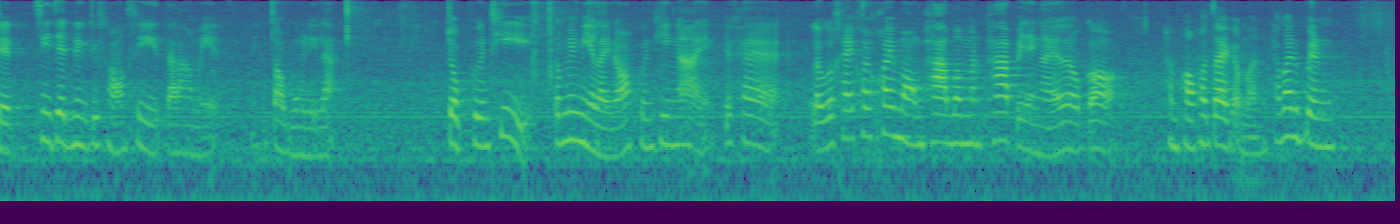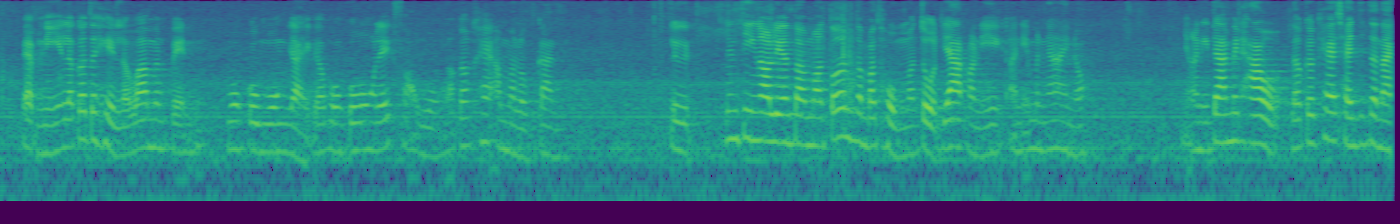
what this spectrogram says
417 471.24 ตารางเมตรนี่ตอบวงลีละ จบพื้นที่ก็ไม่มีอะไรเนาะพื้นที่ง่ายก็แค่ เราก็แค่ค่อย ๆ มองภาพว่ามันภาพเป็นยังไง แล้วเราก็ทำความเข้าใจกับมัน ถ้ามันเป็นแบบนี้แล้วก็จะเห็นแล้วว่ามันเป็นวงกลมวงใหญ่กับวงกลมวงเล็กสองวง แล้วก็แค่เอามาลบกัน หรือ จริงๆ เราเรียนตอนมต้นตอนประถมมาโจทย์ยากกว่านี้ อันนี้มันง่ายเนาะอย่างอันนี้ด้านไม่เท่า แล้วก็แค่ใช้จินตนา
